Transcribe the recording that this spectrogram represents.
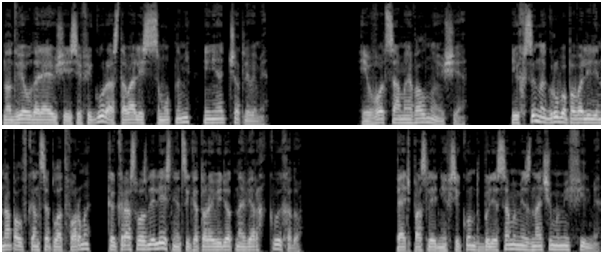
но две удаляющиеся фигуры оставались смутными и неотчетливыми. И вот самое волнующее. Их сына грубо повалили на пол в конце платформы, как раз возле лестницы, которая ведет наверх к выходу. Пять последних секунд были самыми значимыми в фильме.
